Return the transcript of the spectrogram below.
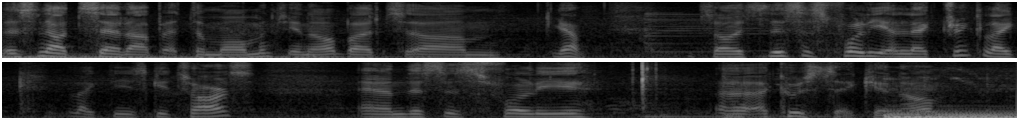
it's not set up at the moment. You know, but um, yeah. So it's this is fully electric, like like these guitars, and this is fully uh, acoustic. You know.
